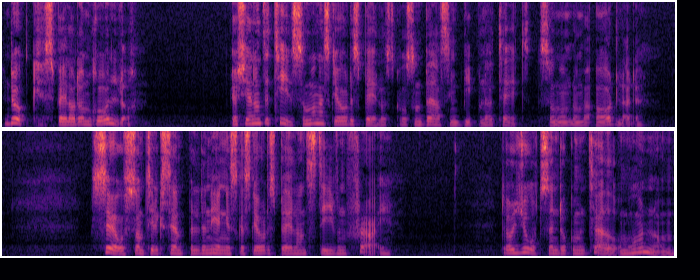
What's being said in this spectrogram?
Dock spelar de roller. Jag känner inte till så många skådespelerskor som bär sin bipolaritet som om de var adlade. Så som till exempel den engelska skådespelaren Stephen Fry. Det har gjorts en dokumentär om honom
